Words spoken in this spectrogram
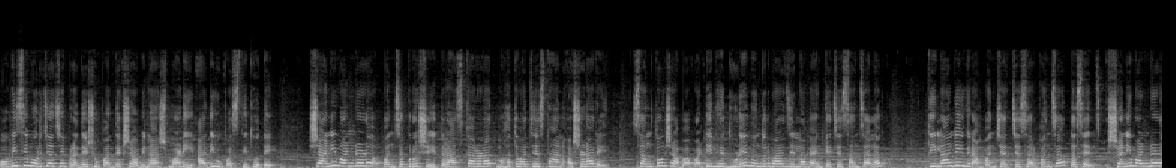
ओबीसी मोर्चाचे प्रदेश उपाध्यक्ष अविनाश माडी आदी उपस्थित होते. शानी मांडळ पंचक्रोशीत राजकारणात महत्त्वाचे स्थान असणारे संतोष आबा पाटील हे धुळे नंदुरबार जिल्हा बँकेचे संचालक तिलाली ग्रामपंचायतचे सरपंच तसेच शनी मंडळ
